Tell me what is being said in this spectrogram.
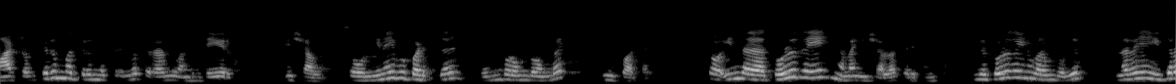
மாற்றம் திரும்ப திரும்ப திரும்ப தொடர்ந்து வந்துகிட்டே இருக்கும். இன்ஷால்லா ஸோ நினைவுபடுத்துதல் ரொம்ப ரொம்ப ரொம்ப இம்பார்ட்டன்ட் ஸோ இந்த தொழுகையை நம்ம இன்ஷால்லா சரி பண்ணிப்போம். இந்த தொழுகைன்னு வரும்போது நிறைய இதர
